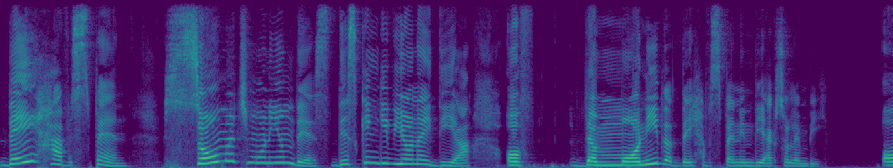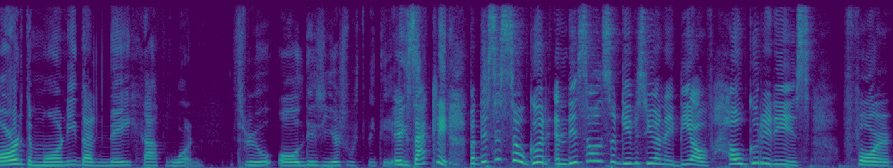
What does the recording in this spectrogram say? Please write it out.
They have spent so much money on this. This can give you an idea of the money that they have spent in the actual MV. or the money that they have won through all these years with BTS. Exactly. But this is so good. And this also gives you an idea of how good it is for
